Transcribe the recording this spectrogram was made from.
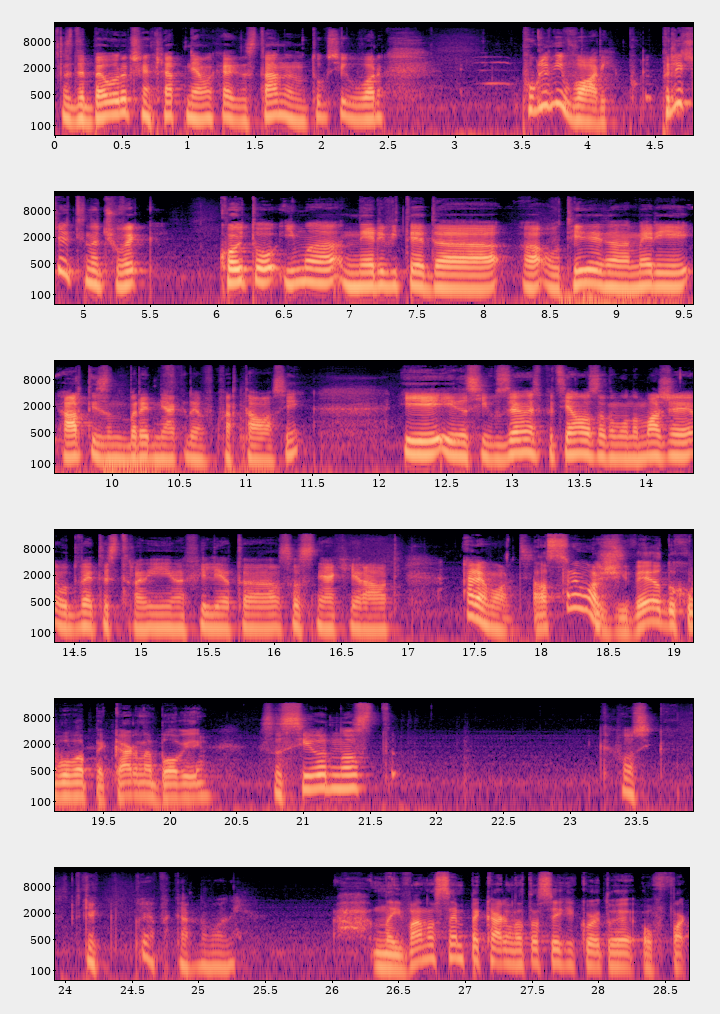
С дебел ръчен хляб няма как да стане, но тук си говоря. Погледни Влади. Прилича ли ти на човек, който има нервите да а, отиде да намери артизан бред някъде в квартала си и, и да си го вземе специално, за да му намаже от двете страни на филията с някакви работи. Аре, моля ти. Аз Аре, моля живея до хубава пекарна, Боби. Със сигурност... Какво си... Как... Коя пекарна, Влади? На Ивана Сем пекарната, всеки, който е... О, фак...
